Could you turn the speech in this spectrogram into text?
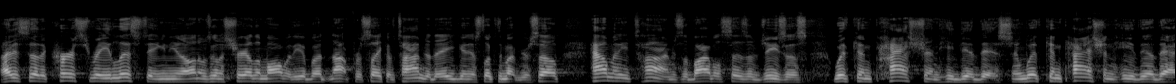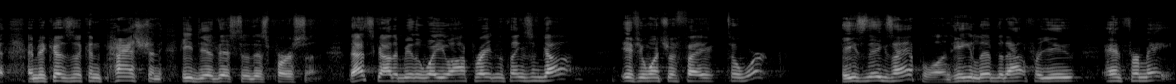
I just did a cursory listing, you know, and I was going to share them all with you, but not for sake of time today. You can just look them up yourself. How many times the Bible says of Jesus, with compassion he did this, and with compassion he did that, and because of compassion he did this to this person. That's got to be the way you operate in the things of God if you want your faith to work. He's the example, and He lived it out for you and for me.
